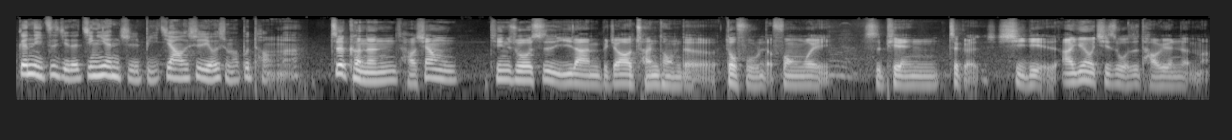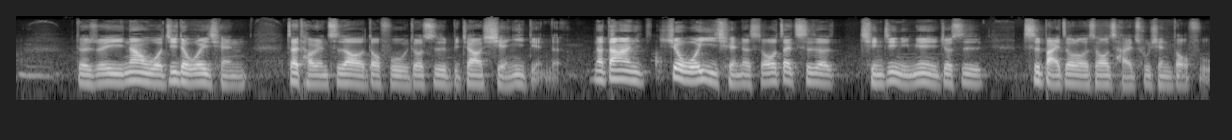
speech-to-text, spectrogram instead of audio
跟你自己的经验值比较是有什么不同吗？这可能好像。听说是宜兰比较传统的豆腐乳的风味是偏这个系列的啊，因为其实我是桃园人嘛，对，所以那我记得我以前在桃园吃到的豆腐乳都是比较咸一点的。那当然，就我以前的时候在吃的情境里面，也就是吃白粥的时候才出现豆腐，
